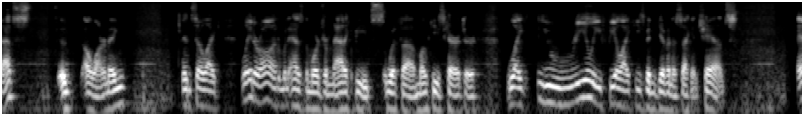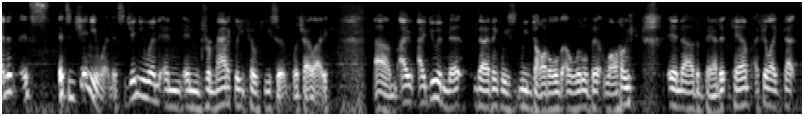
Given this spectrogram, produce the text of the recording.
That's uh, alarming. And so, like, later on when it has the more dramatic beats with uh, Monkey's character, like you really feel like he's been given a second chance, and it, it's it's genuine. It's genuine and, and dramatically cohesive, which I like. Um, I I do admit that I think we we dawdled a little bit long in uh, the Bandit camp. I feel like that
